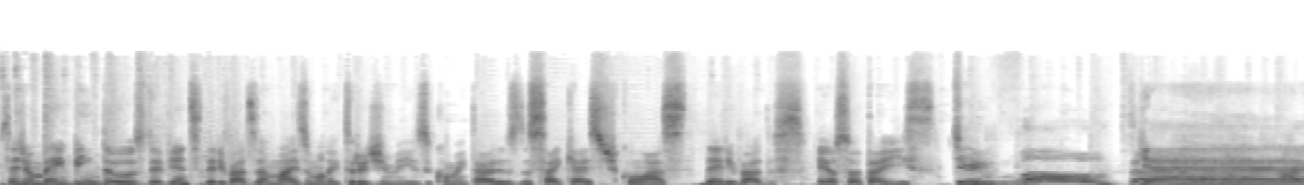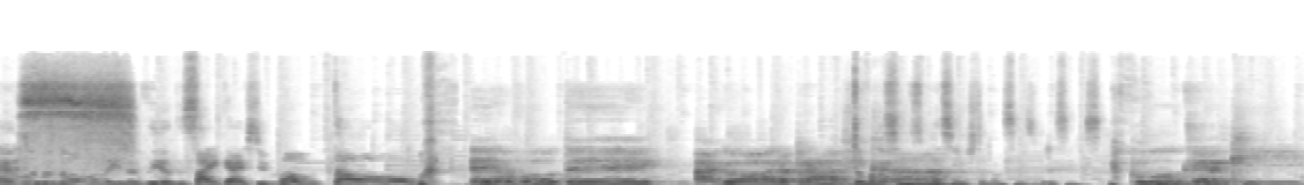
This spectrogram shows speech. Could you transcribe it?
Sejam bem-vindos, deviantes e derivados, a mais uma leitura de e-mails e comentários do SciCast com as derivadas. Eu sou a Thaís. De volta! Yes! Ai, mundo lendazinha do SciCast voltou! Eu voltei agora pra ficar. Tô balançando os bracinhos, tô balançando os bracinhos. Porque aqui,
